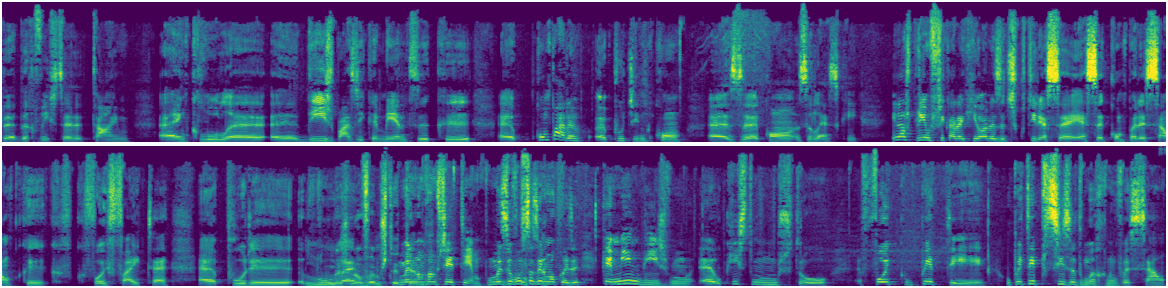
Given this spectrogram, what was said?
da, da revista Time, uh, em que Lula uh, diz basicamente que compara Putin com, com Zelensky. E nós podíamos ficar aqui horas a discutir essa, essa comparação que, que, foi feita uh, por uh, Lula. Mas não vamos ter mas tempo. não vamos ter tempo. Mas eu vou fazer uma coisa, que a mim diz-me, uh, o que isto me mostrou foi que o PT, o PT precisa de uma renovação.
